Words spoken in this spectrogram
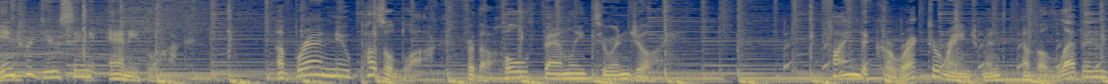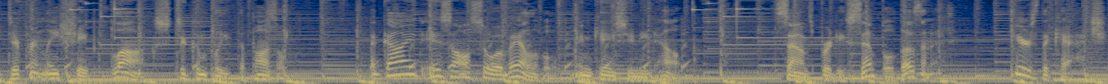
Introducing AnyBlock, a brand new puzzle block for the whole family to enjoy. Find the correct arrangement of 11 differently shaped blocks to complete the puzzle. A guide is also available in case you need help. Sounds pretty simple, doesn't it? Here's the catch.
